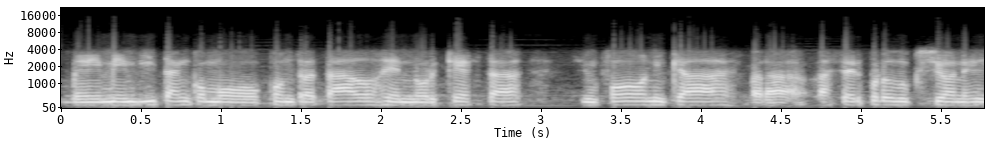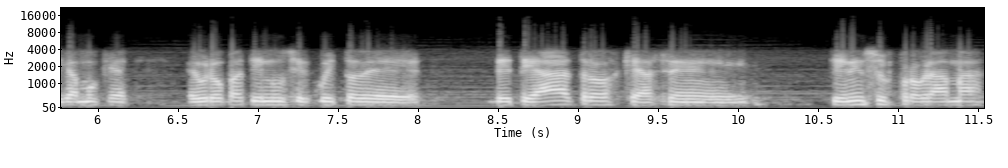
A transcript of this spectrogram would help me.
me invitan como contratados en orquestas sinfónicas para hacer producciones. Digamos que Europa tiene un circuito de, de teatros que hacen, tienen sus programas,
